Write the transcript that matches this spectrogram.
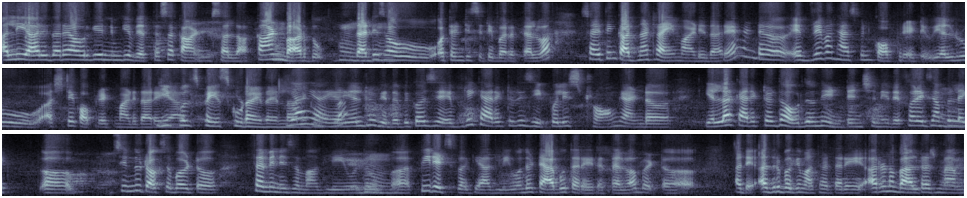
ಅಲ್ಲಿ ಯಾರಿದ್ದಾರೆ ಅವ್ರಿಗೆ ನಿಮ್ಗೆ ವ್ಯತ್ಯಾಸ ಕಾಣಿಸಲ್ಲ ಕಾಣಬಾರ್ದು. ದಟ್ ಈಸ್ ಹೌ ಅಥೆಂಟಿಸಿಟಿ ಬರುತ್ತೆ ಅಲ್ವಾ? ಸೊ ಐ ಥಿಂಕ್ ಅದನ್ನ ಟ್ರೈ ಮಾಡಿದ್ದಾರೆ and everyone has been cooperative ಎಲ್ಲರೂ ಅಷ್ಟೇ ಕೋಪರೇಟ್ ಮಾಡಿದ್ದಾರೆ. ಈಕ್ವಲ್ ಸ್ಪೇಸ್ ಕೂಡ ಇದೆ ಎಲ್ರಿಗೂ ಇದೆ. Because every character is equally strong and ಎಲ್ಲ ಕ್ಯಾರೆಕ್ಟರ್ದು ಅವ್ರದ್ದು ಒಂದು ಇಂಟೆನ್ಷನ್ ಇದೆ. For example like Sindhu talks about feminism ಆಗಲಿ ಒಂದು ಪೀರಿಯಡ್ಸ್ ಬಗ್ಗೆ ಆಗಲಿ ಒಂದು ಟ್ಯಾಬು ಥರ ಇರುತ್ತೆ ಅಲ್ವಾ? ಬಟ್ ಅದೇ ಅದ್ರ ಬಗ್ಗೆ ಮಾತಾಡ್ತಾರೆ. ಅರುಣ ಬಾಲರಾಜ್ ಮ್ಯಾಮ್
